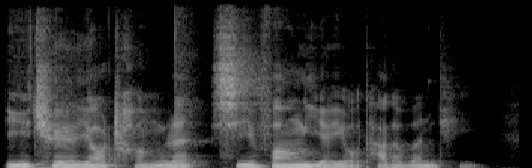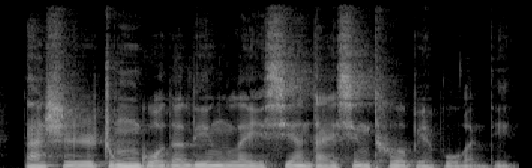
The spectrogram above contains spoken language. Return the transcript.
的确要承认，西方也有它的问题，但是中国的另类现代性特别不稳定。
